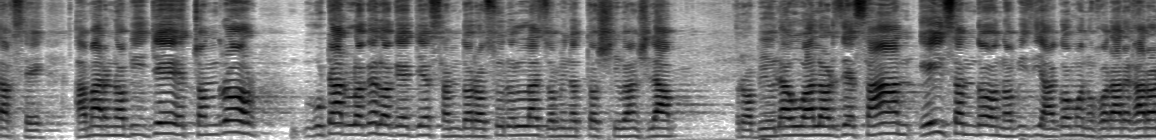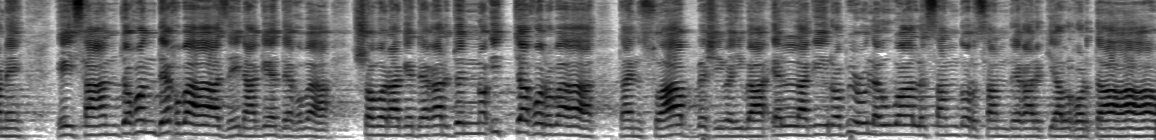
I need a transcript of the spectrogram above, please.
থাকছে আমার নবী যে চন্দ্র উঠার লগে লগে যে চান্দ রসুল্লাহ জমিনত শিবাংশলাম রবিউল আউয়ালর যে সান এই চান্দ নবীজি আগমন করার কারণে এই সান যখন দেখবা যেই আগে দেখবা সবার আগে দেখার জন্য ইচ্ছা করবা তাই সব বেশি পাইবা এর লাগি রবিউল আউয়াল চান্দর সান দেখার খেয়াল করতাম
